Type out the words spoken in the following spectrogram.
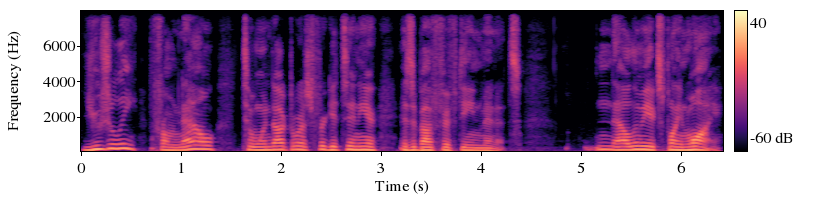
Usually, from now to when Dr. Westerfer gets in here is about 15 minutes. Now, let me explain why.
